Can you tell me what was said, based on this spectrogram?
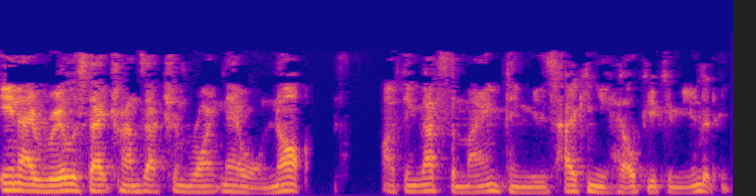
in a real estate transaction right now or not. I think that's the main thing is how can you help your community?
